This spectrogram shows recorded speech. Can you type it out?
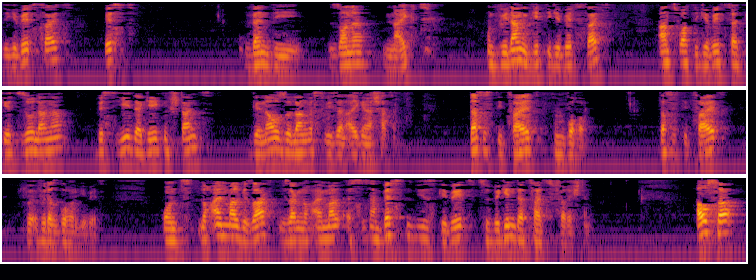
Die Gebetszeit ist, wenn die Sonne neigt. Und wie lange geht die Gebetszeit? Antwort, die Gebetszeit geht so lange, bis jeder Gegenstand genauso lang ist wie sein eigener Schatten. Das ist die Zeit vom Wocher. Das ist die Zeit für, für das Wochergebet. Und noch einmal gesagt, wir sagen noch einmal, es ist am besten, dieses Gebet zu Beginn der Zeit zu verrichten. Außer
